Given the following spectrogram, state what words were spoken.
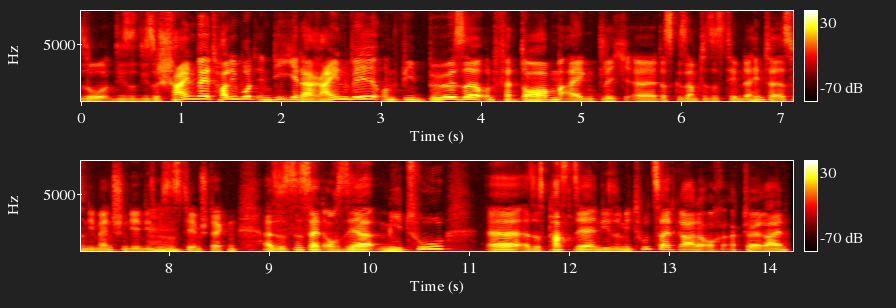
so diese, diese Scheinwelt Hollywood, in die jeder rein will und wie böse und verdorben mhm. eigentlich äh, das gesamte System dahinter ist und die Menschen, die in diesem mhm. System stecken. Also es ist halt auch sehr MeToo. Äh, also es passt sehr in diese MeToo-Zeit gerade auch aktuell rein.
